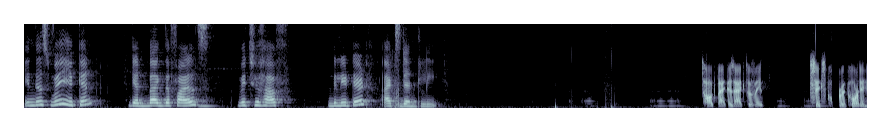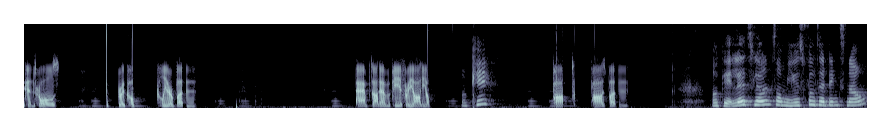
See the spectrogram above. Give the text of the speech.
in this way, you can get back the files which you have deleted accidentally. Talkback is activate. Six recording controls. Record clear button. App.mp3 audio. Okay. Pop pause button. Okay, let's learn some useful settings now.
